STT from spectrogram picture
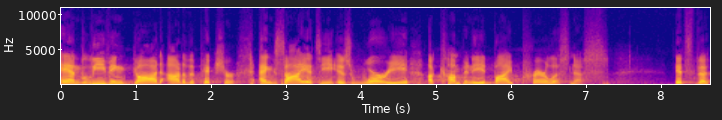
and leaving God out of the picture. Anxiety is worry accompanied by prayerlessness. It's the,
